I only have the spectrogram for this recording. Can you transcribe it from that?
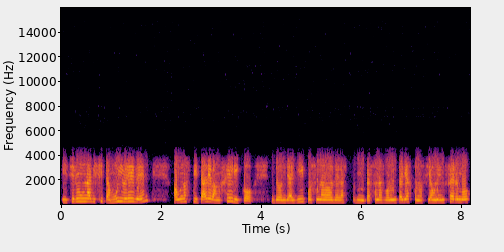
hicieron una visita muy breve a un hospital evangélico donde allí pues una de las mm, personas voluntarias conocía a un enfermo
